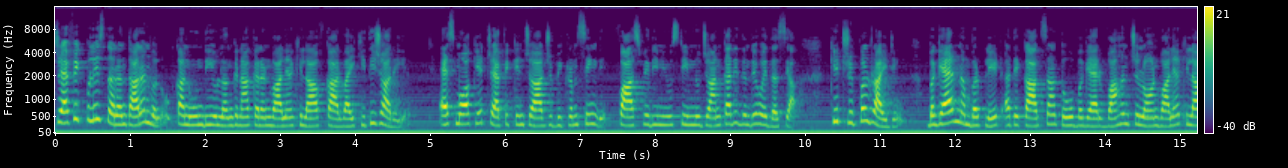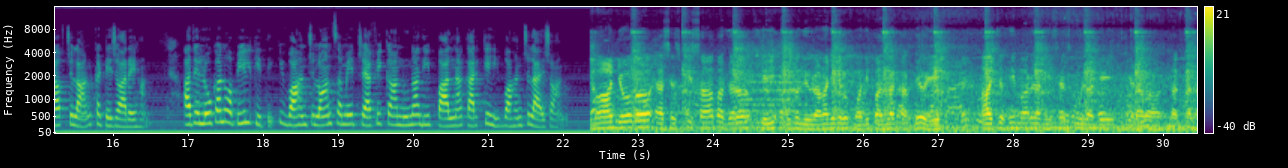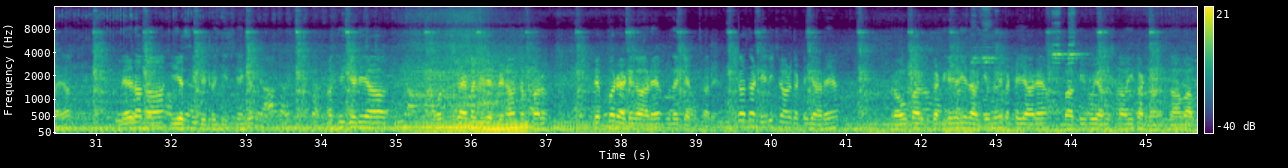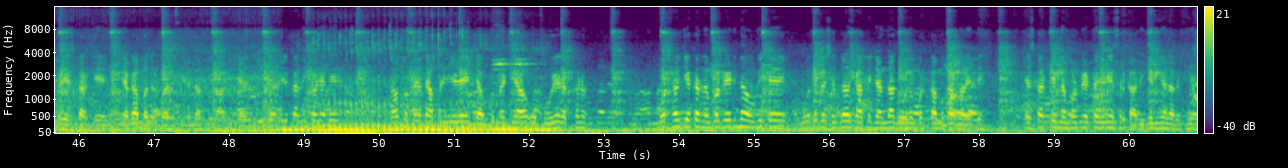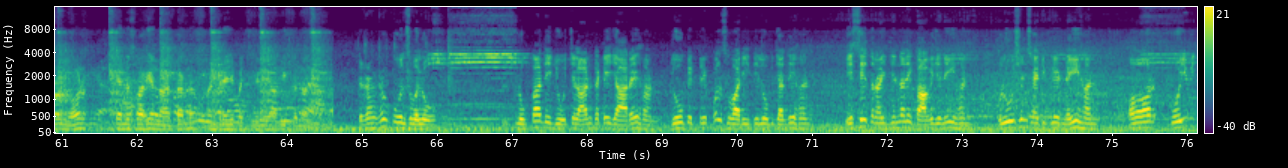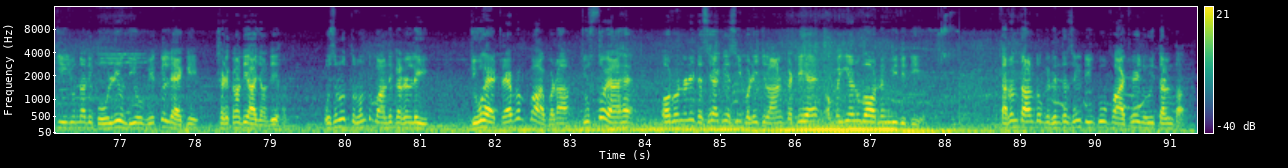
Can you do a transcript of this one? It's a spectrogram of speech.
Traffic police Tarn Taran ਵੱਲੋਂ ਕਾਨੂੰਨ ਦੀ ਉਲੰਘਣਾ ਕਰਨ ਵਾਲਿਆਂ ਖਿਲਾਫ ਕਾਰਵਾਈ ਕੀਤੀ ਜਾ ਰਹੀ ਹੈ। ਇਸ ਮੌਕੇ ਟ੍ਰੈਫਿਕ ਇੰਚਾਰਜ ਵਿਕਰਮ ਸਿੰਘ ਨੇ ਫਾਸਟਵੇ ਦੀ ਨਿਊਜ਼ ਟੀਮ ਨੂੰ ਜਾਣਕਾਰੀ ਦਿੰਦੇ ਹੋਏ ਦੱਸਿਆ ਕਿ ਟ੍ਰਿਪਲ ਰਾਈਡਿੰਗ, ਬਗੈਰ ਨੰਬਰ ਪਲੇਟ ਅਤੇ ਕਾਗਜ਼ਾਂ ਤੋਂ ਬਗੈਰ ਵਾਹਨ ਚਲਾਉਣ ਵਾਲਿਆਂ ਖਿਲਾਫ ਚਲਾਨ ਕੱਟੇ ਜਾ ਰਹੇ ਹਨ ਅਤੇ ਲੋਕਾਂ ਨੂੰ ਅਪੀਲ ਕੀਤੀ ਕਿ ਵਾਹਨ ਚਲਾਉਣ ਸਮੇਂ ਟ੍ਰੈਫਿਕ ਕਾਨੂੰਨਾਂ ਦੀ ਪਾਲਣਾ ਕਰਕੇ ਹੀ ਵਾਹਨ ਚਲਾਏ ਜਾਣ। ਮਾਨਯੋਗ ਐਸਐਸਪੀ ਸਾਹਿਬ ਅੰਦਰ ਸ਼੍ਰੀ ਅਬੂ ਨਿਗਰਾਨਾ ਜੀ ਦੇ ਹੁਕਮਾਂ ਦੀ ਪਾਲਣਾ ਕਰਦੇ ਹੋਏ ਅੱਜ ਅਸੀਂ ਮਹਾਰਾਜਾ ਨੀਸਾ ਸਕੂਲ ਅੱਗੇ ਜਿਹੜਾ ਵਾ ਦਾਖਲਾ ਲਾਇਆ। ਮੇਰਾ ਨਾਮ ਏਐਸਸੀ ਵਿਕਰਮਜੀਤ ਸਿੰਘ। ਅਸੀਂ ਜਿਹੜੇ ਆ ਮੋਟਰਸਾਈਕਲ ਜਿਹੜੇ ਬਿਨਾਂ ਨੰਬਰ, ਪੇਪਰ ਰੈਡਿੰਗ ਆ ਰਿਹਾ ਉਹਦਾ ਚੈੱਕ ਕਰ ਰਹੇ ਹਾਂ ਤਾਂ ਡੇਲੀ ਚਲਾਨ ਕੱਟੇ ਜਾ ਰਹੇ ਆ ਰੌਂਗ ਪਾਰਕ ਗੱਡੀਆਂ ਜਿਹੜੀਆਂ ਲੱਗਦੀਆਂ ਉਹਨਾਂ ਦੇ ਕੱਟੇ ਜਾ ਰਹੇ ਆ, ਬਾਕੀ ਕੋਈ ਅਨਸਤਾ ਵੀ ਘਟਨਾ ਨਾ ਵਾਪਰੇ, ਇਸ ਕਰਕੇ ਜਗ੍ਹਾ ਬਦਲ ਬਦਲ ਕੇ ਜਿਹੜੇ ਦਾਖਲ ਲਾ ਦਿੱਤੇ। ਇਹ ਕਰਨੀ ਚਾਹੁੰਦੇ ਹਾਂ ਕਿ ਸਭ ਤੋਂ ਪਹਿਲਾਂ ਤਾਂ ਆਪਣੇ ਜਿਹੜੇ ਡਾਕੂਮੈਂਟ ਆ ਉਹ ਪੂਰੇ ਰੱਖਣ। ਮੋਟਰਸਾਈਕਲ ਜੇਕਰ ਨੰਬਰ ਪਲੇਟ ਨਾ ਹੋਊਗੀ ਤੇ ਉਹਦੇ ਤੇ ਸਿੱਧਾ ਛੱਕ ਜਾਂਦਾ ਦੋ ਨੰਬਰ ਕੰਮ ਕਰਨ ਵਾਲੇ ਤੇ। ਇਸ ਕਰਕੇ ਨੰਬਰ ਪਲੇਟਾਂ ਜਿਹੜੀਆਂ ਸਰਕਾਰੀ ਜਿਹੜੀਆਂ ਲੱਗਦੀਆਂ ਉਹ ਲਗਾਉਣ ਤਿੰਨ ਸਵਾਰੀਆਂ ਨਾ ਕਰਨ ਅੰਡਰੇਜ ਬੱਚੇ ਜਿਹੜੇ ਆ ਵਹੀਕਲ ਨਾਲ। ਟ੍ਰੈਫਿਕ ਪੁਲਿਸ ਵੱਲੋਂ ਲੋਕਾਂ ਦੇ ਜੋ ਚਲਾਨ ਕੱਟੇ ਜਾ ਰਹੇ ਹਨ, ਜੋ ਕਿ ਟ੍ਰਿਪਲ ਸਵਾਰੀ ਤੇ ਲੋਕ ਜਾਂਦੇ ਹਨ, ਇਸੇ ਤਰ੍ਹਾਂ ਜਿਨ੍ਹਾਂ ਦੇ ਕਾਗਜ਼ ਨਹੀਂ ਹਨ ਪੋਲੂਸ਼ਨ ਸਰਟੀਫਿਕੇਟ ਨਹੀਂ ਹਨ, ਔਰ ਕੋਈ ਵੀ ਚੀਜ਼ ਉਹਨਾਂ ਦੇ ਕੋਲ ਨਹੀਂ ਹੁੰਦੀ, ਉਹ ਵਹੀਕਲ ਲੈ ਕੇ ਸੜਕਾਂ ਤੇ ਆ ਜਾਂਦੇ ਹਨ। ਉਸ ਨੂੰ ਤੁਰੰਤ ਬੰਦ ਕਰਨ ਲਈ ਜੋ ਹੈ ਟ੍ਰੈਫਿਕ ਵਿਭਾਗ ਬੜਾ ਚੁਸਤ ਹੋਇਆ ਹੈ ਔਰ ਉਹਨਾਂ ਨੇ ਦੱਸਿਆ ਕਿ ਅਸੀਂ ਬੜੇ ਚਲਾਨ ਕੱਟੇ ਹੈ ਔਰ ਕਈਆਂ ਨੂੰ ਵਾਰਨਿੰਗ ਵੀ ਦਿੱਤੀ ਹੈ। ਤਰਨਤਾਰਨ ਤੋਂ ਗੁਰਿੰਦਰ ਸਿੰਘ ਟਿੰਕੂ ਫਾਸਟਵੇ ਨੂੰ ਤਰਨਤਾਰਨ।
